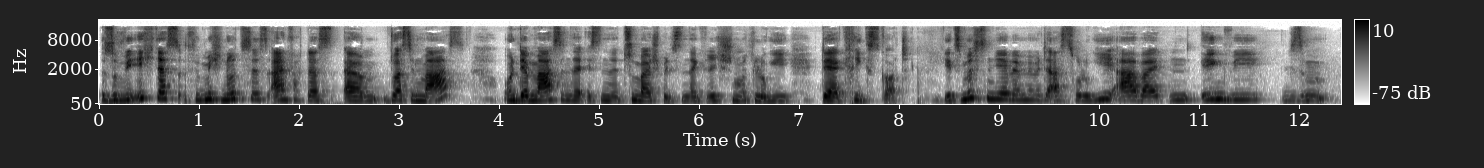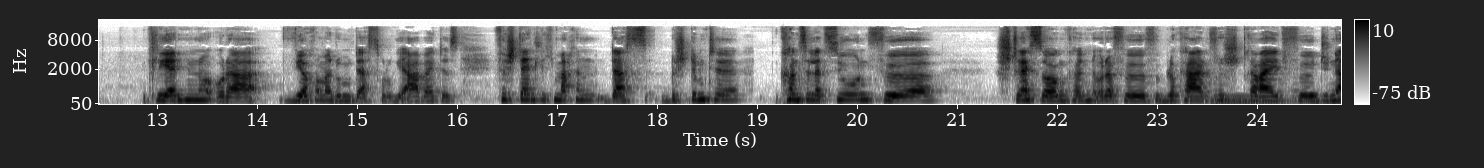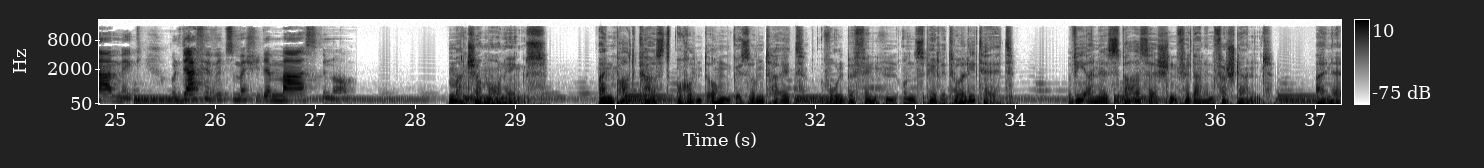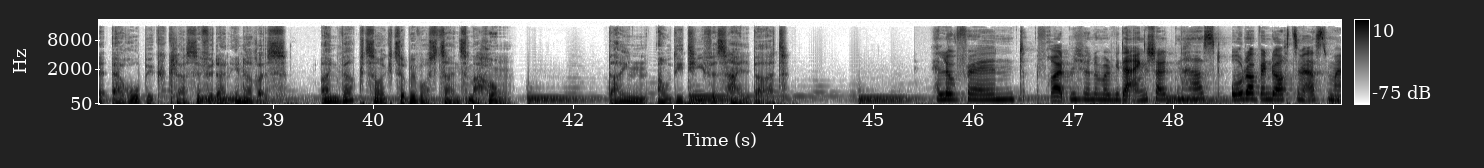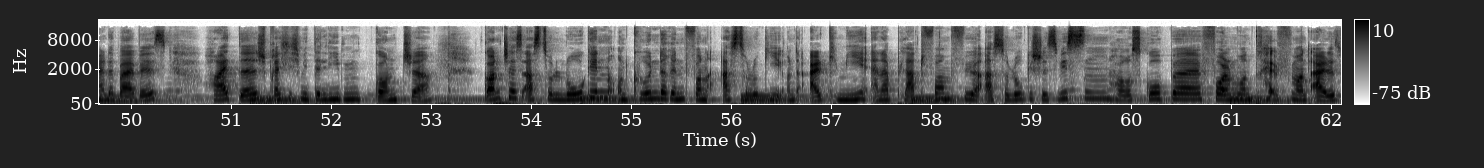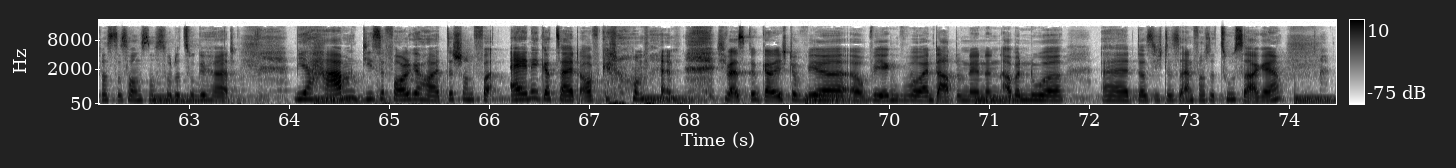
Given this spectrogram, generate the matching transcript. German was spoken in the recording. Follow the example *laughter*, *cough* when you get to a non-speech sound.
so wie ich das für mich nutze, ist einfach, dass ähm, du hast den Mars und der Mars in der, ist in der, zum Beispiel ist in der griechischen Mythologie der Kriegsgott. Jetzt müssen wir, wenn wir mit der Astrologie arbeiten, irgendwie diesem Klienten oder wie auch immer du mit der Astrologie arbeitest, verständlich machen, dass bestimmte Konstellationen für Stress sorgen könnten oder für, für Blockaden, für Streit, für Dynamik. Und dafür wird zum Beispiel der Mars genommen. Matcha Mornings. Ein Podcast rund um Gesundheit, Wohlbefinden und Spiritualität. Wie eine Spa-Session für deinen Verstand, eine Aerobic-Klasse für dein Inneres, ein Werkzeug zur Bewusstseinsmachung. Dein auditives Heilbad. Hello Friend, freut mich, wenn du mal wieder eingeschaltet hast oder wenn du auch zum ersten Mal dabei bist. Heute spreche ich mit der lieben Goncha. Goncha ist Astrologin und Gründerin von Astrologie und Alchemie, einer Plattform für astrologisches Wissen, Horoskope, Vollmondtreffen und alles, was da sonst noch so dazu gehört. Wir haben diese Folge heute schon vor einiger Zeit aufgenommen. Ich weiß gar nicht, ob wir, ob wir irgendwo ein Datum nennen, aber nur äh, dass ich das einfach dazu sage.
